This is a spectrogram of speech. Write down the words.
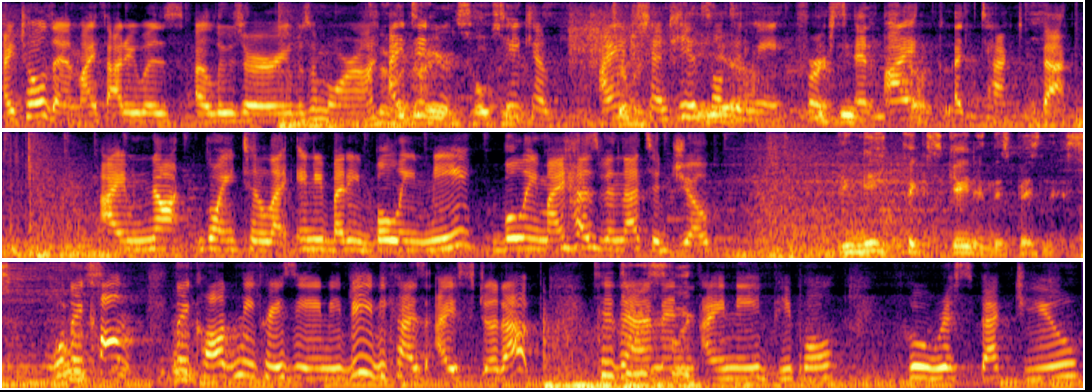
I told him I thought he was a loser. He was a moron. No, I didn't take him. him. I Joey. understand he insulted Yeah, me first, and I attacked back. I'm not going to let anybody bully me, bully my husband. That's a joke. You need thick skin in this business. Well, they called they called me Crazy Amy B because I stood up to them, it's and like- I need people who respect you,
